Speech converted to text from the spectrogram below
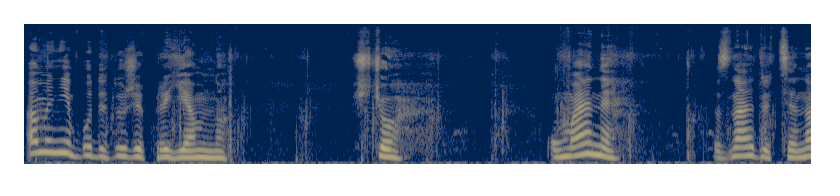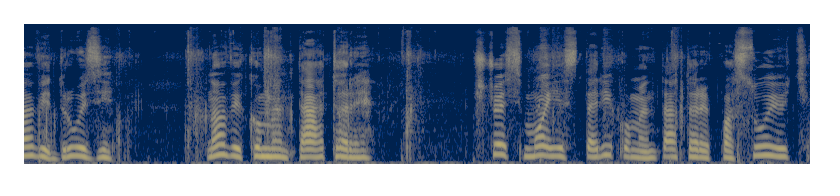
а мені буде дуже приємно, що у мене знайдуться нові друзі, нові коментатори. Щось мої старі коментатори пасують.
